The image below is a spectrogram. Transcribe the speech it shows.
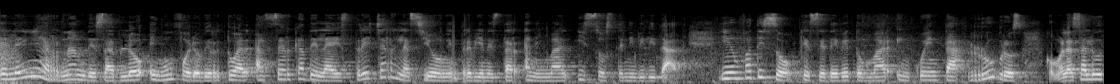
Elena Hernández habló en un foro virtual acerca de la estrecha relación entre bienestar animal y sostenibilidad y enfatizó que se debe tomar en cuenta rubros como la salud,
